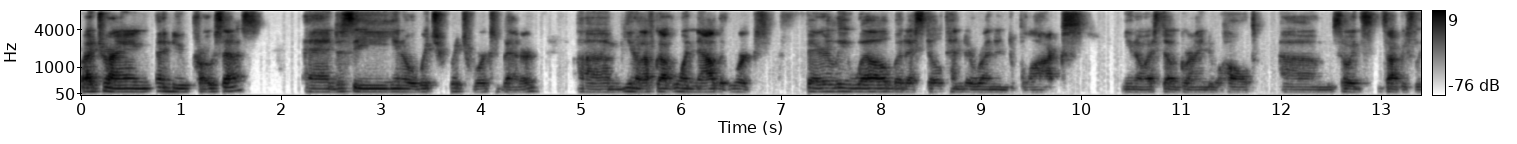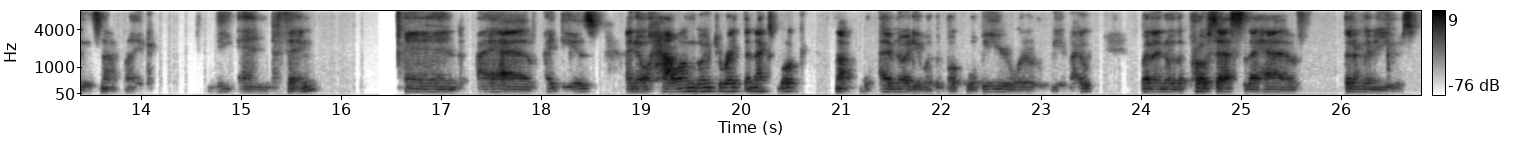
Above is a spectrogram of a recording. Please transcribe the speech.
by trying a new process and to see, you know, which which works better. Um, you know, I've got one now that works fairly well, but I still tend to run into blocks. You know, I still grind to a halt. Um, so it's it's obviously it's not like the end thing. And I have ideas. I know how I'm going to write the next book. Not I have no idea what the book will be or what it will be about, but I know the process that I have that I'm going to use.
